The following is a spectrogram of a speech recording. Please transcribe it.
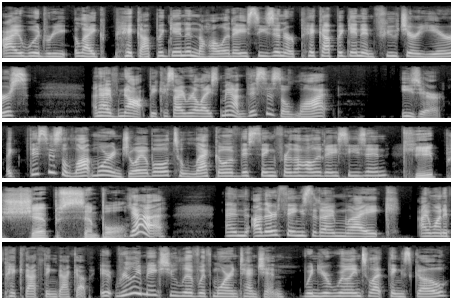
I would re- like pick up again in the holiday season or pick up again in future years. And I've not because I realized, man, this is a lot easier. Like this is a lot more enjoyable to let go of this thing for the holiday season. Keep ship simple. Yeah. And other things that I'm like, I want to pick that thing back up. It really makes you live with more intention when you're willing to let things go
